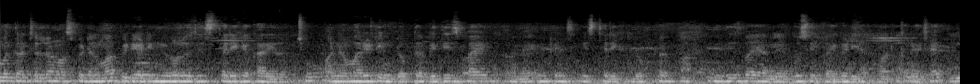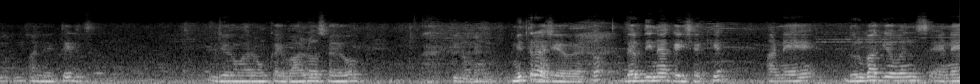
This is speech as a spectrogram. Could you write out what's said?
મંત્ર ચિલ્ડ્રન હોસ્પિટલમાં પીડિયાટિક ન્યુરોલોજીસ્ટ તરીકે કાર્યરત છું અને અમારી ટીમ ડૉક્ટર વિધિશભાઈ અને ઇન્ટેન્સિવિસ્ટ તરીકે ડૉક્ટર વિધિશભાઈ અને ભૂષિતભાઈ ઘડિયાળ વાત કરે છે. અને તીર્થ જે અમારો હું કંઈ વાલો છે મિત્ર છે હવે તો, દર્દી ના કહી શકીએ. અને દુર્ભાગ્યવંશ એને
